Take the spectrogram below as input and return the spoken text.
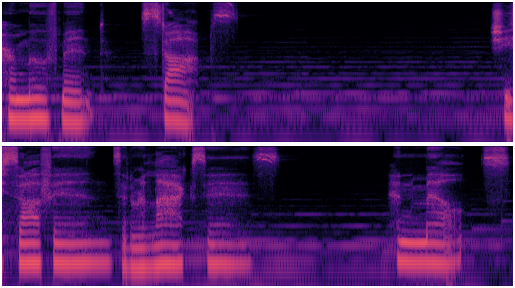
Her movement stops. She softens and relaxes and melts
